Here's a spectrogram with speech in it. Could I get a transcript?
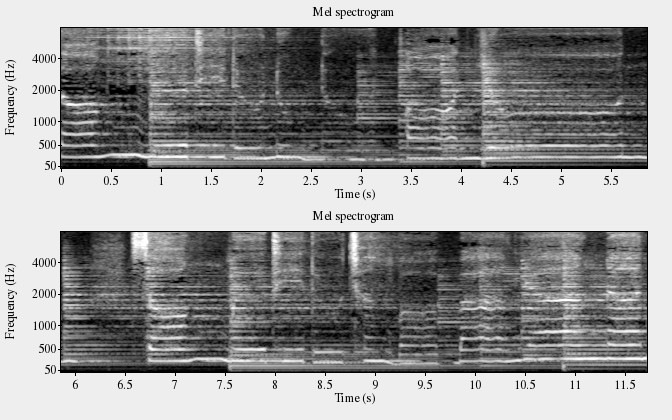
สองมือที่ดูนุ่มนวลอ่อนโยน สองมือที่ดูช่างบอบบางอย่างนั้น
